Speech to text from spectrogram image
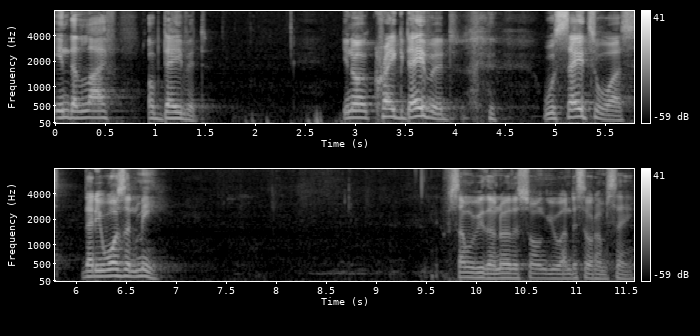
in the life of David. You know, Craig David will say to us that it wasn't me. If some of you don't know the song, you understand what I'm saying.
